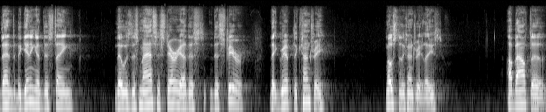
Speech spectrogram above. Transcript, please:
that at the beginning of this thing, there was this mass hysteria, this, this fear that gripped the country, most of the country at least, about the,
